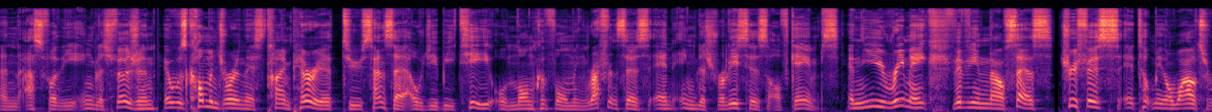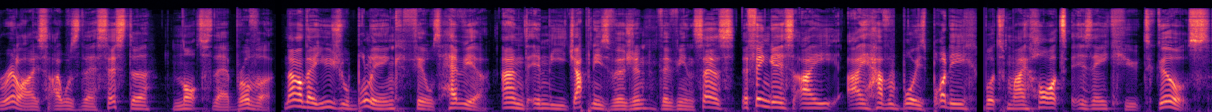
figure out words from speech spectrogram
and as for the English version, it was common during this time period to censor LGBT or non-conforming references in English releases of games. In the new remake, Vivian now says, Truth is, it took me a while to realise I was their sister, not their brother. Now their usual bullying feels heavier, and in the Japanese version, Vivian says, The thing is, I, I have a boy's body, but my heart is a cute girl's.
